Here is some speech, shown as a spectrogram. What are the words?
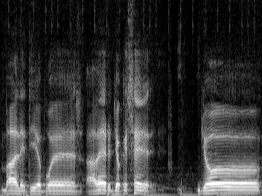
Vale, tío, pues, a ver, yo qué sé, yo...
